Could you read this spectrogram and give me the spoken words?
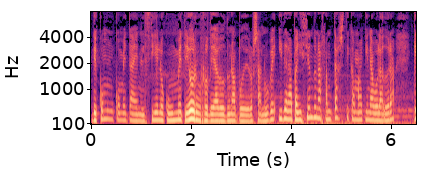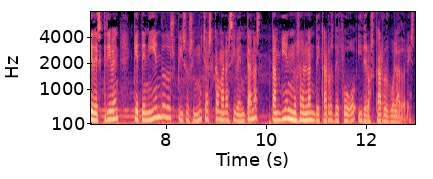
de cómo un cometa en el cielo con un meteoro rodeado de una poderosa nube y de la aparición de una fantástica máquina voladora que describen que teniendo dos pisos y muchas cámaras y ventanas, también nos hablan de carros de fuego y de los carros voladores.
